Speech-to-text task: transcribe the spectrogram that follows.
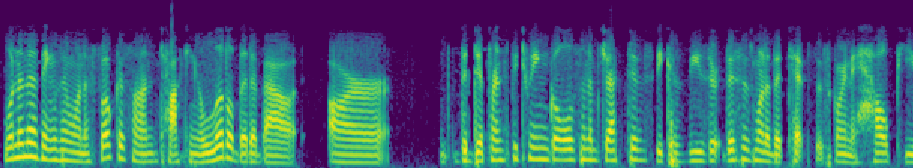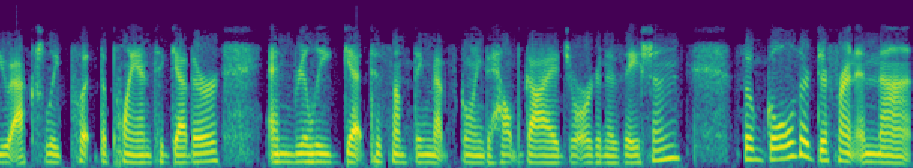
one of the things I want to focus on talking a little bit about are the difference between goals and objectives because these are, this is one of the tips that's going to help you actually put the plan together and really get to something that's going to help guide your organization. So goals are different in that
